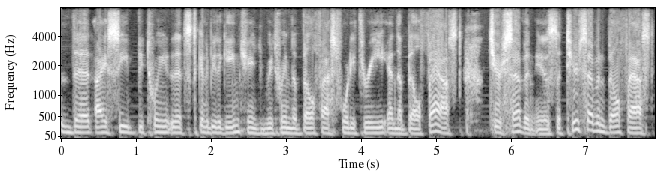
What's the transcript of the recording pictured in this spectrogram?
that I see between that's going to be the game changer between the Belfast 43 and the Belfast Tier 7 is the Tier 7 Belfast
